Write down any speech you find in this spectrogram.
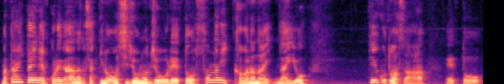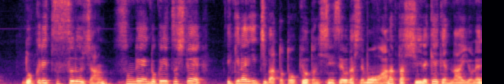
まあ大体ね、これがなんかさっきの市場の条例とそんなに変わらない内容。っていうことはさ、えっと、独立するじゃんそんで独立して、いきなり市場と東京都に申請を出しても、あなた仕入れ経験ないよねっ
